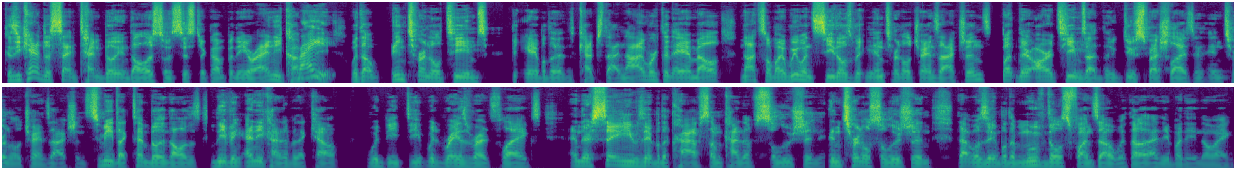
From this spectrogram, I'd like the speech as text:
because you can't just send $10 billion to a sister company or any company right. without internal teams being able to catch that. Now I worked in AML, not so much. We wouldn't see those big internal transactions, but there are teams that do specialize in internal transactions. To me, like $10 billion leaving any kind of an account would be deep, would raise red flags. And they're saying he was able to craft some kind of solution, internal solution that was able to move those funds out without anybody knowing.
